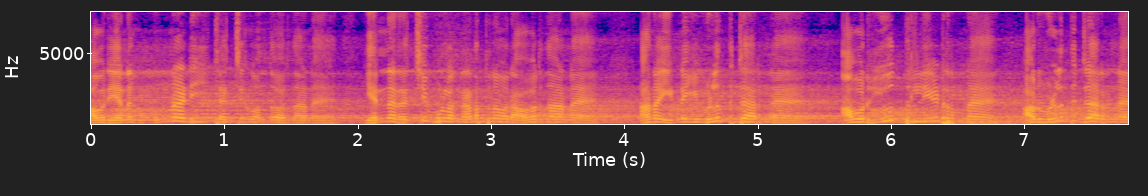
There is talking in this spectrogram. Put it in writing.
அவர் எனக்கு முன்னாடி சர்ச்சுக்கு வந்தவர் தானே என்ன ரட்சிப்புள்ள நடத்தினவர் அவர் தானே ஆனால் இன்னைக்கு விழுந்துட்டாருண்ணே அவர் யூத் லீடர்ண்ணே அவர் விழுந்துட்டாருண்ணே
